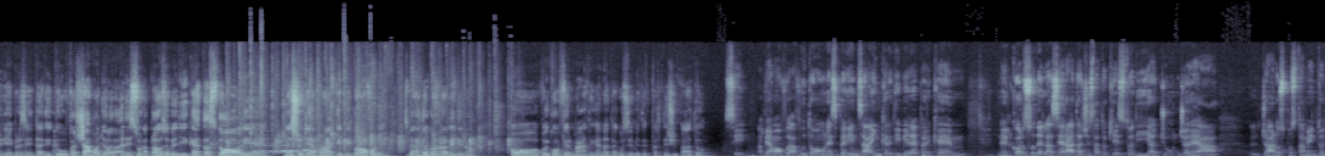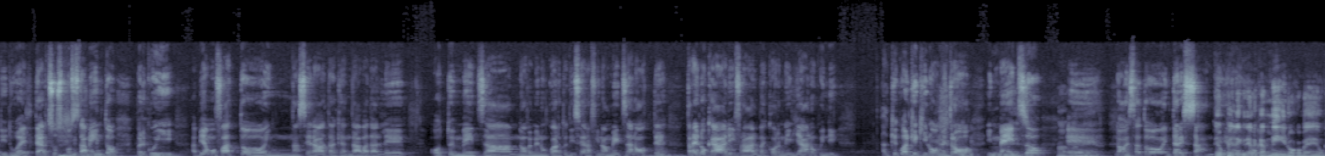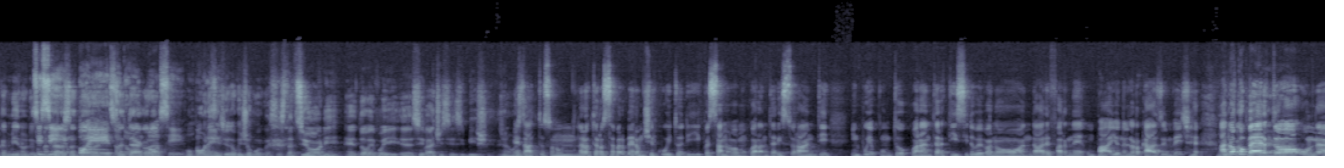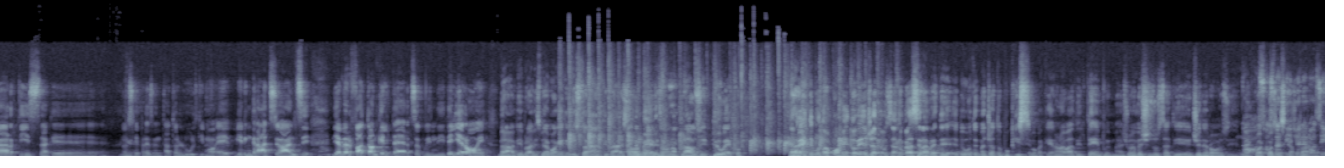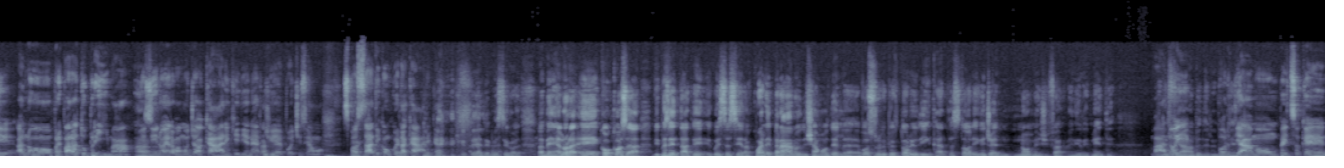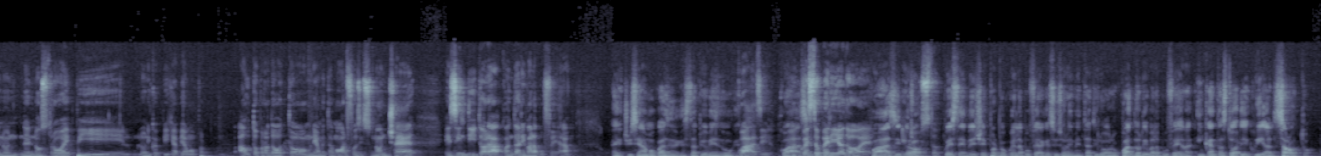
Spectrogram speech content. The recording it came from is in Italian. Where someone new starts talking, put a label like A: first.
A: bene, li hai presentati tu. Facciamogli adesso un applauso per gli incantastorie. Adesso gli apro anche i microfoni, sperando che non arrivino. Oh, voi confermate che è andata così, avete partecipato?
B: Sì, abbiamo avuto un'esperienza incredibile perché nel corso della serata ci è stato chiesto di aggiungere a già lo spostamento di due, il terzo spostamento, per cui abbiamo fatto in una serata che andava dalle 8 e mezza, 9 meno un quarto di sera fino a mezzanotte, tre locali fra Alba e Cornigliano, quindi anche qualche chilometro in mezzo. e, no, è stato interessante.
A: È un pellegrino, un cammino, come un cammino
B: di sì, sì,
A: andare a
B: Santa, un po' esodo, Santiago, un po', sì,
A: un, un po', po esodo, quindi c'è queste stazioni eh, dove poi eh, si va e ci si esibisce.
C: Diciamo, esatto, un, la Notte Rossa Barbera è un circuito di quest'anno avevamo 40 ristoranti in cui appunto 40 artisti dovevano andare a farne un paio. Nel loro caso invece Ma hanno coperto un artista che non si è presentato all'ultimo e vi ringrazio anzi di aver fatto anche il terzo, quindi degli eroi.
A: Bravi, bravi, speriamo che nei ristoranti, dai, sono meritano un applauso in più, ecco. Chiaramente purtroppo avendo viaggiato quest'anno quella sera avrete bevuto e mangiato pochissimo perché non avevate il tempo immagino, invece sono stati generosi.
B: No, Beh, qualcosa sono stati generosi, hanno preparato prima, ah. così noi eravamo già carichi di energie e poi ci siamo spostati con quella carica.
A: che belle queste cose. Va bene, allora eh, con cosa vi presentate questa sera? Quale brano diciamo, del vostro repertorio di Incanta Storie che già il nome ci fa venire in mente?
B: Ma noi portiamo un pezzo che non, nel nostro EP, l'unico EP che abbiamo autoprodotto, Omnia Metamorphosis, non c'è e si intitola Quando arriva la bufera.
A: Eh, ci siamo quasi perché sta piovendo.
B: Quasi. quasi. In questo periodo è,
A: quasi,
B: è
A: però
B: giusto.
A: Questa invece è proprio quella bufera che si sono inventati loro. Quando arriva la bufera, incanta storie qui al salotto.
